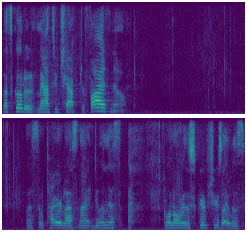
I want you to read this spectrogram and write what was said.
Let's go to Matthew chapter 5 now. I was so tired last night doing this, going over the scriptures. I was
